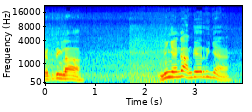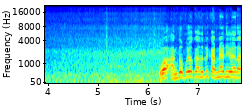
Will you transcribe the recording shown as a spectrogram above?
எடுத்துட்டீங்களா? நீங்கள் எங்கே அங்கே ஏறுறீங்க? ஓ அங்கே போய் உட்காந்துட்டு கண்ணாடி வேறு.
